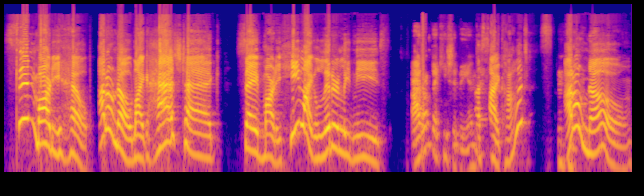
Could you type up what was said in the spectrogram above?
send Marty help. I don't know, like hashtag save Marty. He like literally needs I don't think he should be in a there. psychologist. I don't know.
